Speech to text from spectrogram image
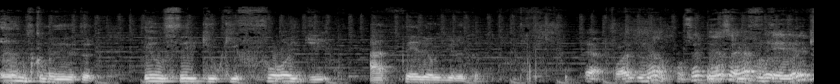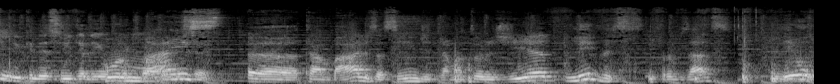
anos como diretor. Eu sei que o que fode a série é o diretor. É, pode, não, com certeza é, porque é ele que, que decide ali o Por que mais ah, trabalhos assim de dramaturgia livres, improvisados. Eu,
